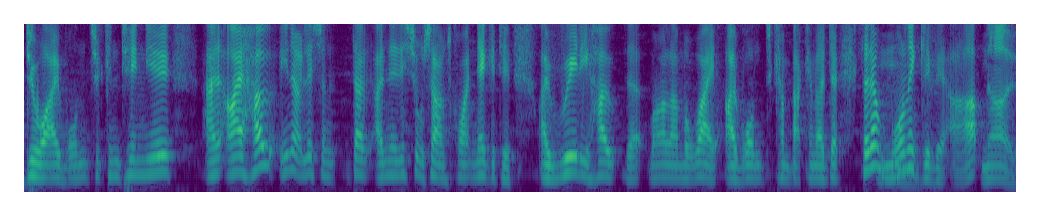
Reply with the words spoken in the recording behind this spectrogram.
do I want to continue? And I hope, you know, listen, don't, I know this all sounds quite negative. I really hope that while I'm away, I want to come back and I don't, because I don't want to give it up. No.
